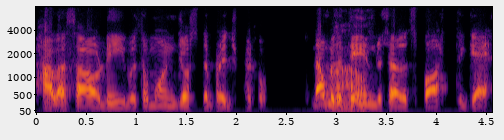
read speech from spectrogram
Palace Ardee was the one just the bridge pickle. That was Wow. a dangerous little spot to get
